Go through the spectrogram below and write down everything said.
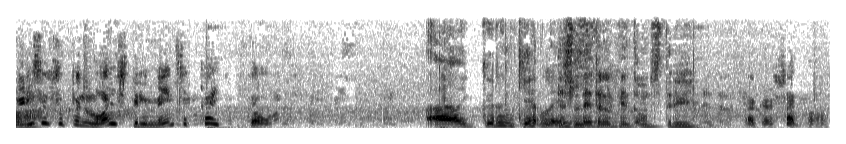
hierdie is op 'n livestream. Mense kyk dalk. I couldn't care Dis less. letterlik net ons drie. Okay, shut up.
